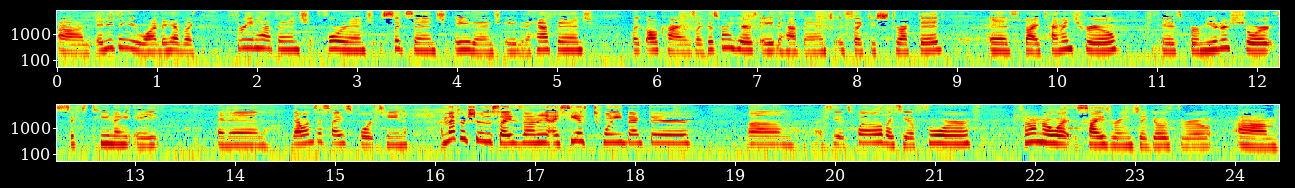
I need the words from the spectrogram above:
um, anything you want, they have like three and a half inch, four inch, six inch, eight inch, eight and a half inch, like all kinds. Like this one right here is eight and a half inch. It's like destructed. It's by Time and Tru. It's Bermuda short, 16.98. And then that one's a size 14. I'm not for sure the sizes on it. I see a 20 back there. Um, I see a 12, I see a four. So I don't know what size range they go through. Um,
